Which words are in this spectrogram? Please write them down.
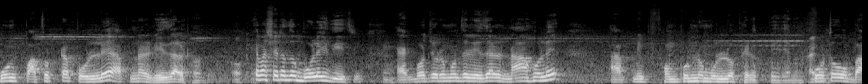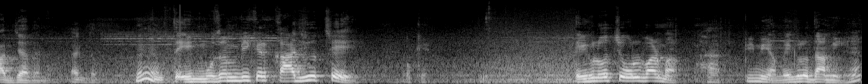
কোন পাথরটা পড়লে আপনার রেজাল্ট হবে. এবার সেটা তো বলেই দিয়েছি। এক বছরের মধ্যে রেজাল্ট না হলে আপনি সম্পূর্ণ মূল্য ফেরত পেয়ে যাবেন। কোথাও বাদ যাবে না। একদম। হুম তো এই মোজাম্বিকের কাজই হচ্ছে ওকে এইগুলো হচ্ছে ওল বার্মা হ্যাঁ। প্রিমিয়াম এগুলো দামি হ্যাঁ?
